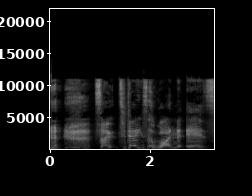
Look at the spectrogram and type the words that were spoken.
so today's one is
